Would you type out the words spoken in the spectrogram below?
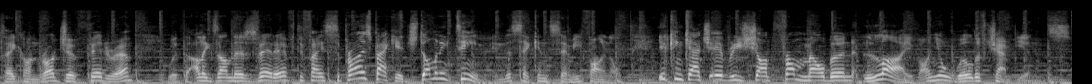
take on Roger Federer, with Alexander Zverev to face surprise package Dominic Thiem in the second semi final. You can catch every shot from Melbourne live on your World of Champions.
